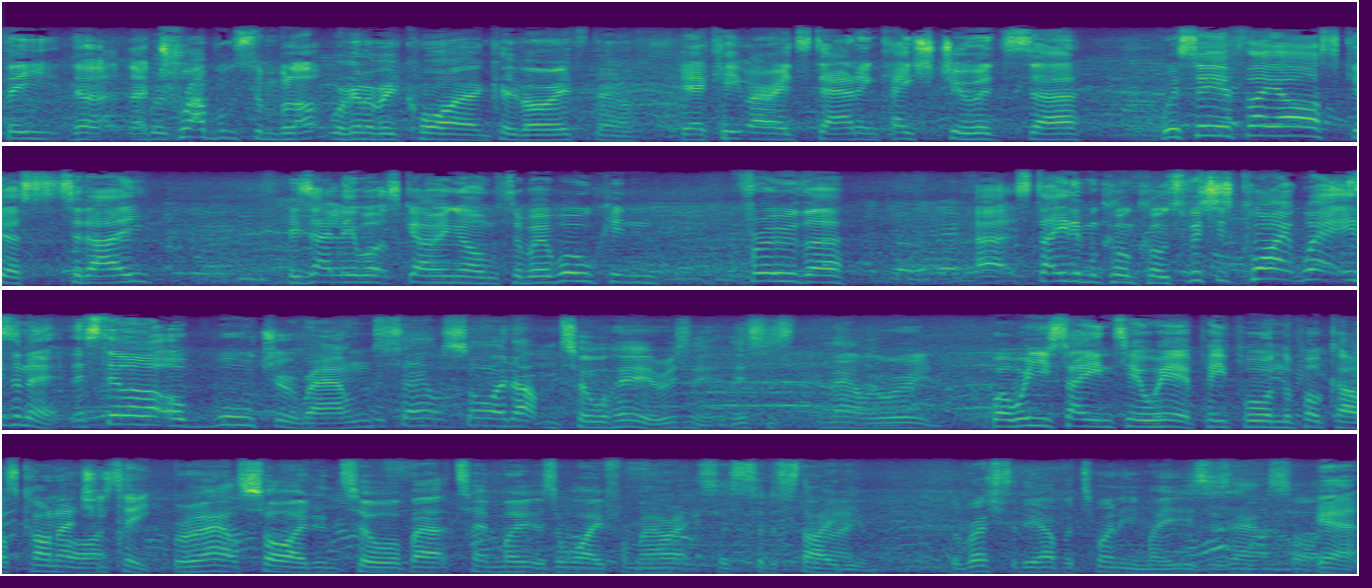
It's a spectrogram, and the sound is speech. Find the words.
the the, the troublesome block. We're going to be quiet and keep our heads down. Yeah, keep our heads down in case stewards. Uh, we'll see if they ask us today exactly what's going on. So we're walking through the uh, stadium concourse, which is quite wet, isn't it? There's still a lot of water around. It's outside up until here, isn't it? This is now we're in. Well, when you say until here, people on the podcast can't actually see. We're outside until about 10 metres away from our access to the stadium. The rest of the other 20 metres is outside. Yeah,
